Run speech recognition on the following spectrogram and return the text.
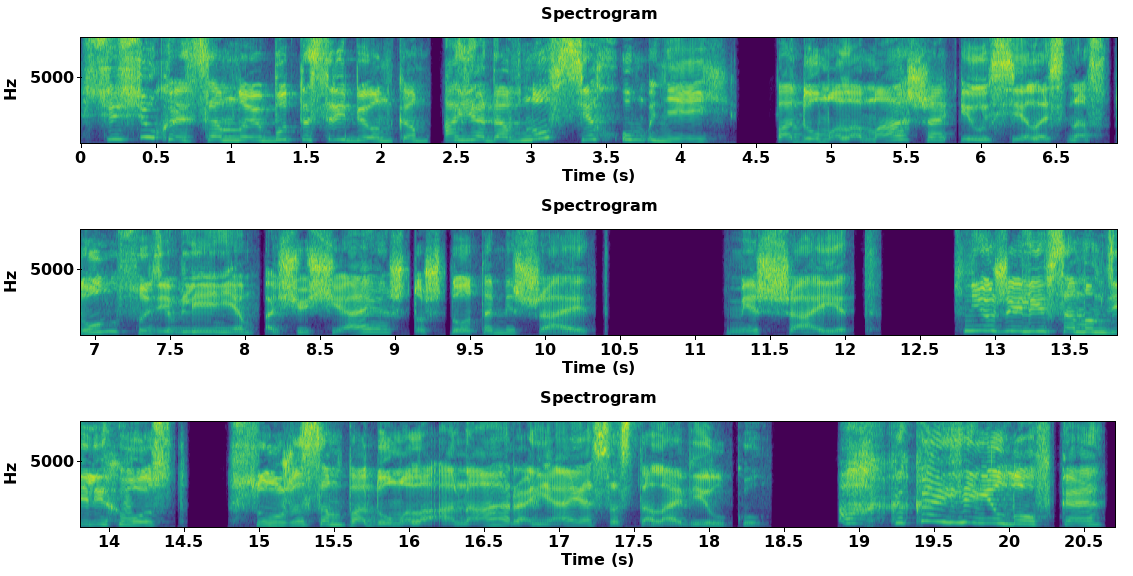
Сюсюкает со мной, будто с ребенком, а я давно всех умней. Подумала Маша и уселась на стул с удивлением, ощущая, что что-то мешает. Мешает. Неужели в самом деле хвост? С ужасом подумала она, роняя со стола вилку. «Ах, какая я неловкая!» –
